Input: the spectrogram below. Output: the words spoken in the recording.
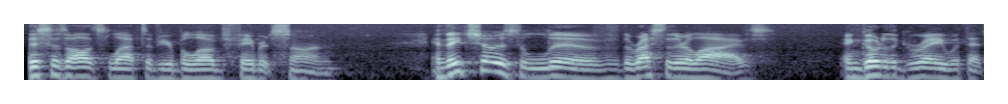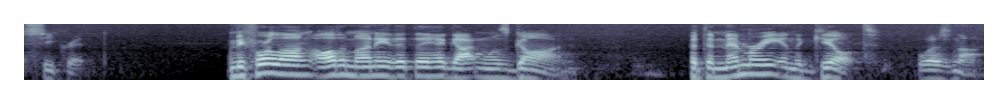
This is all that's left of your beloved favorite son. And they chose to live the rest of their lives and go to the grave with that secret. And before long, all the money that they had gotten was gone. But the memory and the guilt was not.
